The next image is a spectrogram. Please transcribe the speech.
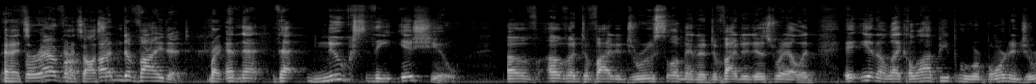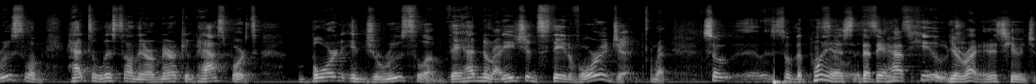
And it's, Forever, and it's awesome. undivided. Right. And that, that nukes the issue of, of a divided Jerusalem and a divided Israel. And, it, you know, like a lot of people who were born in Jerusalem had to list on their American passports born in Jerusalem. They had no Right. nation state of origin. Right. So, uh, so the point So is that they have. it's huge. You're right. It is huge.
